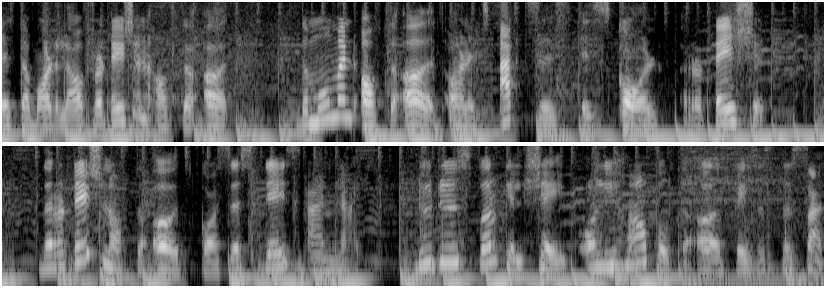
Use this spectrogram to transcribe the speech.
is the model of rotation of the earth. The movement of the earth on its axis is called rotation. The rotation of the earth causes days and night. Due to its spherical shape, only half of the earth faces the sun,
